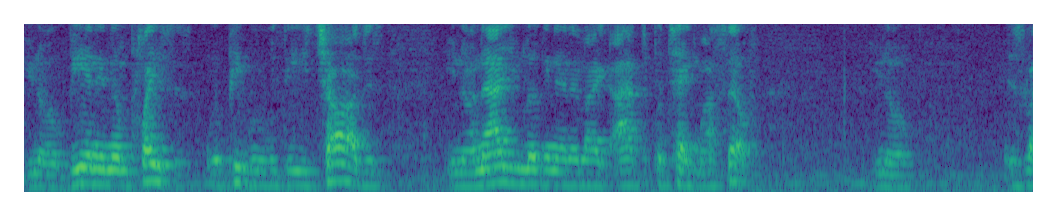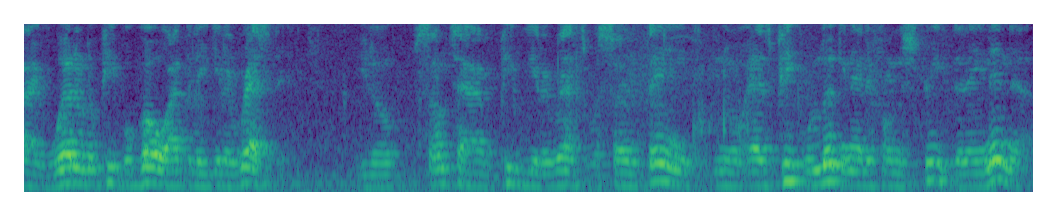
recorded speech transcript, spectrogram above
You know, being in them places with people with these charges, you know, now you're looking at it like I have to protect myself. You know, it's like where do the people go after they get arrested? You know, sometimes people get arrested for certain things. You know, as people looking at it from the street that ain't in there,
